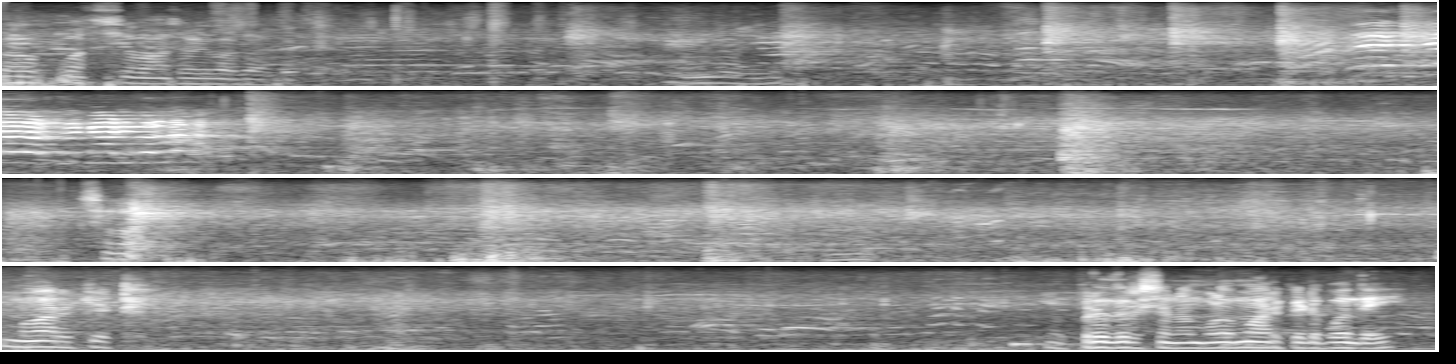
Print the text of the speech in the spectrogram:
गाव पाचशे मासळी बाजार चला मार्केट. प्रदर्शनामुळं मार्केट बंद आहे.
